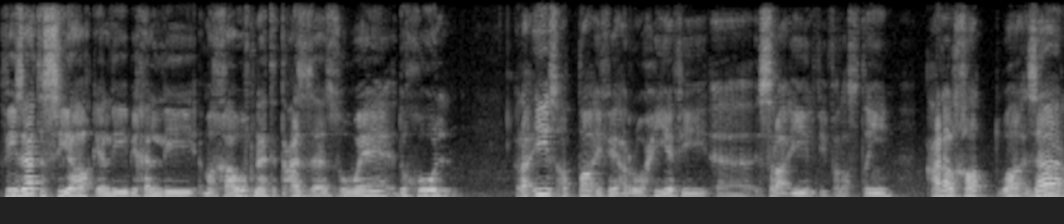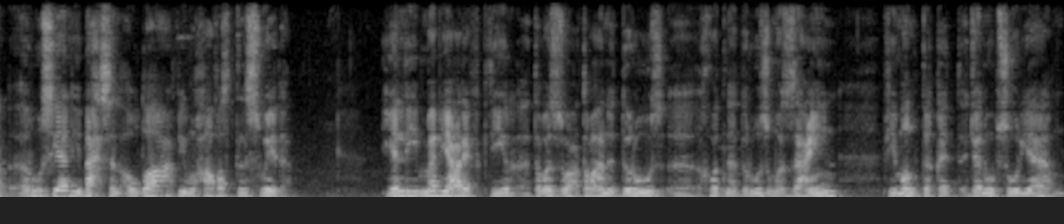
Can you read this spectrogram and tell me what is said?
في ذات السياق يلي بيخلي مخاوفنا تتعزز هو دخول رئيس الطائفة الروحية في آه، إسرائيل في فلسطين على الخط وزار روسيا لبحث الأوضاع في محافظة السويدة يلي ما بيعرف كثير توزع. طبعا الدروز آه، أخوتنا الدروز موزعين في منطقة جنوب سوريا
